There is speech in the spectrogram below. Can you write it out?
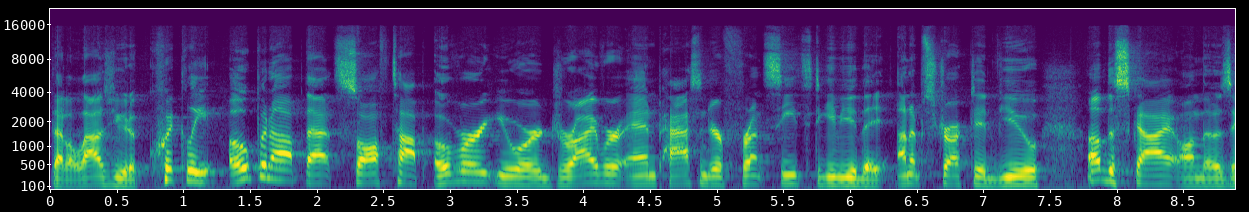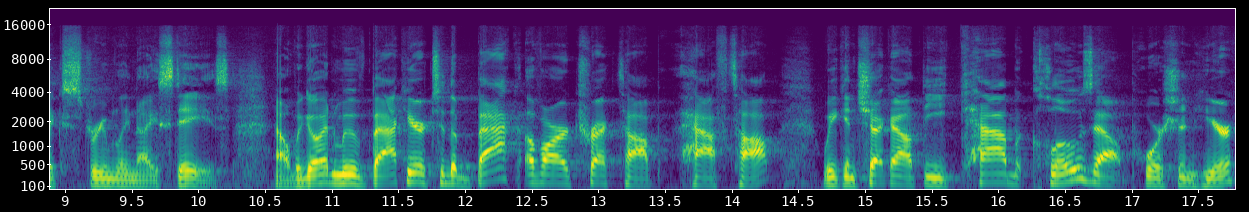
that allows you to quickly open up that soft top over your driver and passenger front seats to give you the unobstructed view of the sky on those extremely nice days. Now we go ahead and move back here to the back of our Trektop half top. We can check out the cab closeout portion here.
